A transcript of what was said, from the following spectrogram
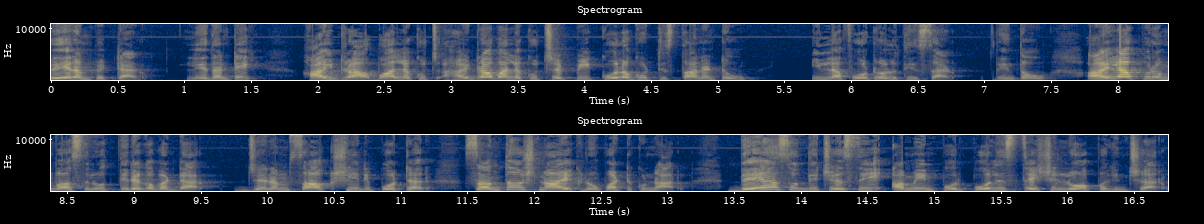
బేరం పెట్టాడు. లేదంటే హైడ్రా వాళ్ళకు హైడ్రా వాళ్ళకు చెప్పి కూలగొట్టిస్తానంటూ ఇళ్ళ ఫోటోలు తీశాడు. దీంతో ఐలాపురం వాసులు తిరగబడ్డారు. జనం సాక్షి రిపోర్టర్ సంతోష్ నాయక్ను పట్టుకున్నారు. దేహశుద్ధి చేసి అమీన్పూర్ పోలీస్ స్టేషన్లో అప్పగించారు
